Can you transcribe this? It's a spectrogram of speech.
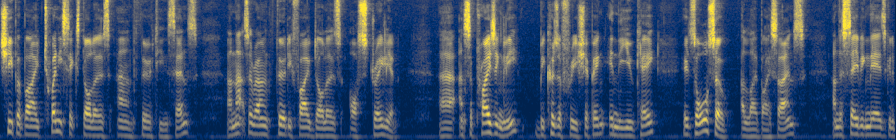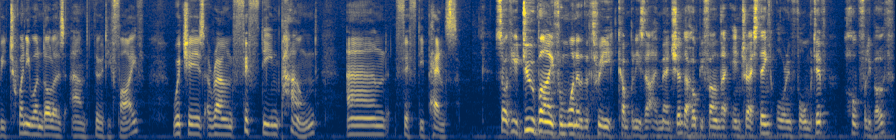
cheaper by $26.13, and that's around $35 Australian. Uh, and surprisingly, because of free shipping in the UK, it's also Alive by Science, and the saving there is going to be $21.35, which is around £15 and 50 pence. So if you do buy from one of the three companies that I mentioned, I hope you found that interesting or informative, hopefully both.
